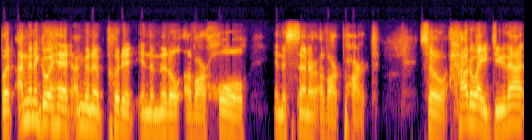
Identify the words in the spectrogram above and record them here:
but I'm going to go ahead, I'm going to put it in the middle of our hole in the center of our part. So how do I do that?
